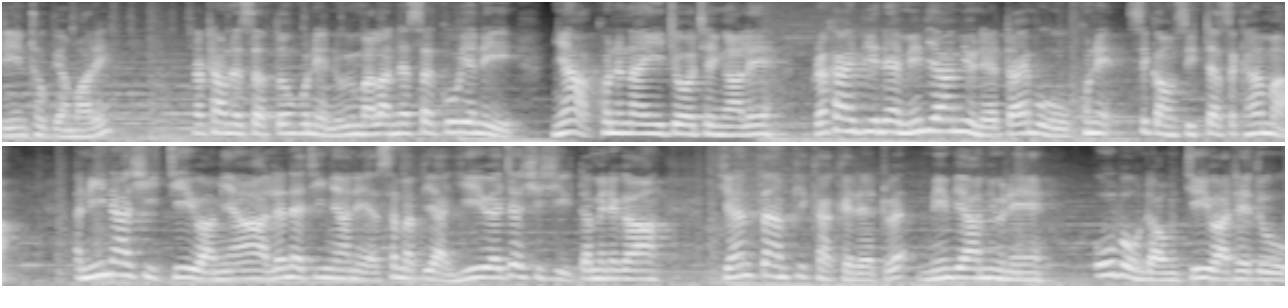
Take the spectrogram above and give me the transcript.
တင်းထုတ်ပြန်ပါတယ်။ 2023ခုနှစ်နိုဝင်ဘာလ29ရက်နေ့ည9နာရီကျော်ချိန်ကလည်းရခိုင်ပြည်နယ်မင်းပြားမြို့နယ်တိုင်းဗဟိုခုနှစ်စစ်ကောင်စီတပ်စခန်းမှာအနီးနားရှိကြေးရွာများအားလက်နက်ကြီးများနဲ့အဆက်မပြတ်ရေရွယ်ချက်ရှိရှိတမင်တကာရန်တမ်းပစ်ခတ်ခဲ့တဲ့အတွက်မင်းပြားမြို့နယ်အိုးပုံတောင်ကြေးရွာထဲသို့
